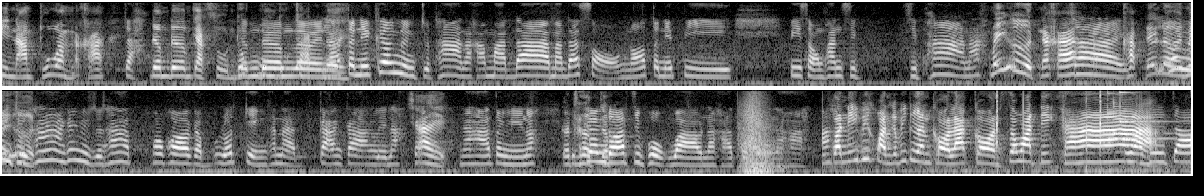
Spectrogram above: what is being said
มีน้ำท่วมนะคะ จ้ะเดิมๆจากศูนย์ทุกมุมเดิมทุกๆเลช็อตยเลนะย ตัวนี้เครื่อง 1.5 นะคะมาด้ามาด้า2เนาะตัวนี้ปีปี 2015 นะ ไม่อืดนะคะ ใช่ขับได้เลเครื่ยองไม่อืด1.5เครื่อง1.5พอๆกับรถเก๋งขนาดกลางๆเลยนะใช่ นะคะ ตรงนี้เนาะกระเป็นเทิบเครื่องจะ ดอท16วาล์วนะคะตัวนี้นะคะวันนี้พี่ขวัญกับพี่เดือนขอลาก่อน สวัสดีค่ะ สวัสดีจ้า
